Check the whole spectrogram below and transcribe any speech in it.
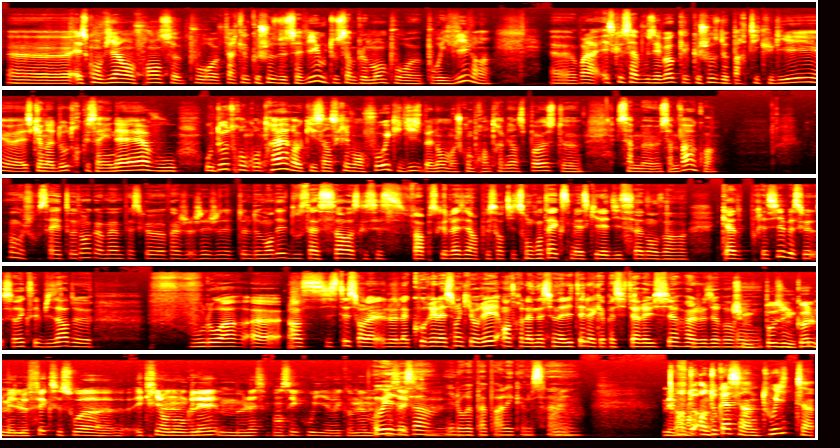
Est-ce qu'on vient en France pour faire quelque chose de sa vie ou tout simplement pour, pour y vivre? Voilà. Est-ce que ça vous évoque quelque chose de particulier? Est-ce qu'il y en a d'autres que ça énerve ou, d'autres au contraire qui s'inscrivent en faux et qui disent ben non, moi je comprends très bien ce poste, ça me, ça me va quoi? Moi, je trouve ça étonnant quand même parce que enfin, je, vais te le demander d'où ça sort? Est-ce que c'est, parce que là, c'est un peu sorti de son contexte, mais est-ce qu'il a dit ça dans un cadre précis? Parce que c'est vrai que c'est bizarre de vouloir euh, insister sur la, corrélation qu'il y aurait entre la nationalité et la capacité à réussir. Enfin, je veux dire, tu me poses une colle, mais le fait que ce soit euh, écrit en anglais me laisse penser que oui, il y avait quand même un Oui, c'est ça. Euh, il n'aurait pas parlé comme ça. en, tout cas, c'est un tweet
